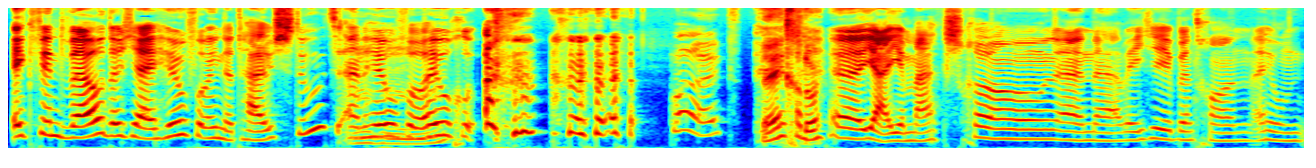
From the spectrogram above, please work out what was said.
Ik vind wel dat jij heel veel in het huis doet. En heel veel, heel goed. Wat? Nee, ga door. Eh, ja, je maakt schoon. En eh, weet je, je bent gewoon heel.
